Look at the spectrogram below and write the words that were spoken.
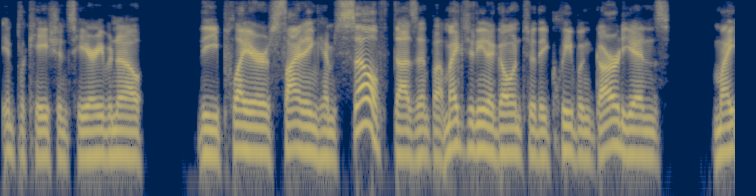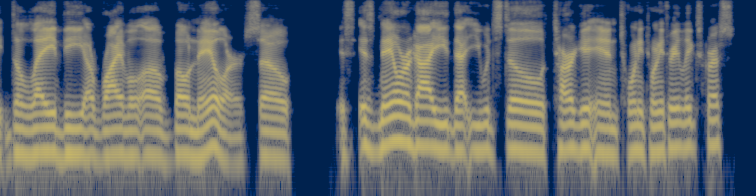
implications here, even though the player signing himself doesn't, but Mike Zunino going to the Cleveland Guardians might delay the arrival of Bo Naylor. So is, is Naylor a guy that you would still target in 2023 leagues, Chris?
